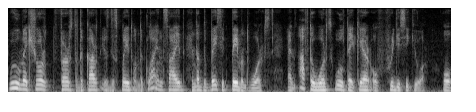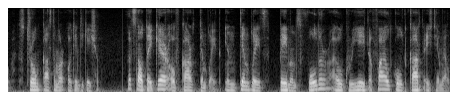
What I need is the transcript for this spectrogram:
We will make sure first that the card is displayed on the client side and that the basic payment works and afterwards we'll take care of 3D secure or strong customer authentication. Let's now take care of card template. In templates payments folder, I will create a file called card.html.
